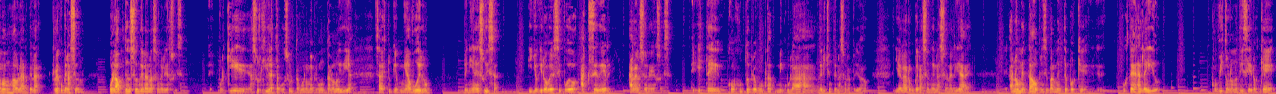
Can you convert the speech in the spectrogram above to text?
vamos a hablar de la recuperación o la obtención de la nacionalidad suiza. Eh, ¿Por qué ha surgido esta consulta? Bueno, me preguntaron hoy día, sabes tú que mi abuelo venía de Suiza y yo quiero ver si puedo acceder a la nacionalidad suiza. Este conjunto de preguntas vinculadas a derecho internacional privado y a la recuperación de nacionalidades eh, han aumentado principalmente porque eh, ustedes han leído o visto los noticieros que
